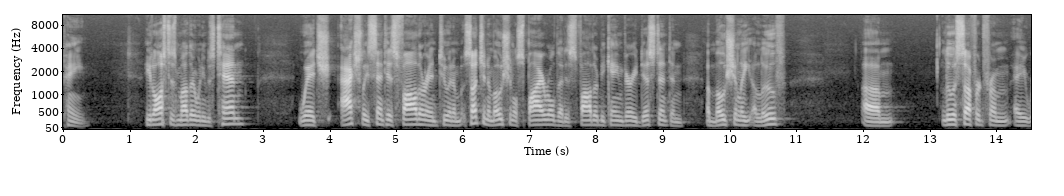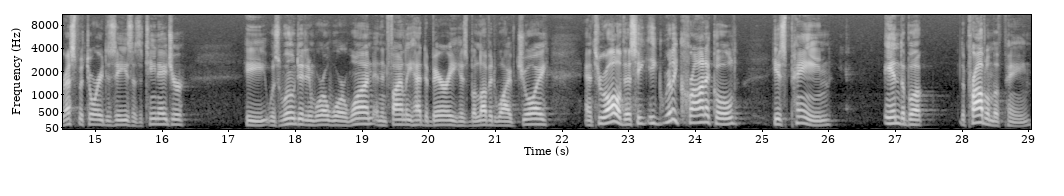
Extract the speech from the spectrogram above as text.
pain. He lost his mother when he was 10, which actually sent his father into an, such an emotional spiral that his father became very distant and emotionally aloof. Um, Lewis suffered from a respiratory disease as a teenager. He was wounded in World War I and then finally had to bury his beloved wife, Joy. And through all of this, he, he really chronicled his pain in the book, The Problem of Pain.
